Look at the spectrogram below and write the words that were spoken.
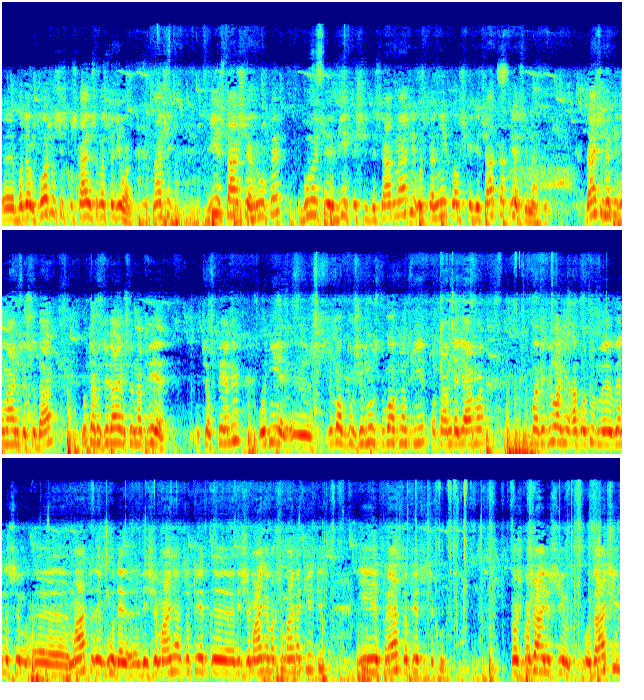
е, будемо творчості, спускаємося на стадіон. Значить, дві старші групи будуть бігти 60 метрів, остальні хлопчики і дівчатка 30 метрів. Далі ми піднімаємося сюди. Тут розділяємося на три частини. Одні е, стрибок довжину з двох на дві, отам де яма. В павільйоні або тут ми винесемо е, мат, е, буде віджимання е, віджимання, максимальна кількість, і прес за 30 секунд. Тож бажаю всім удачі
